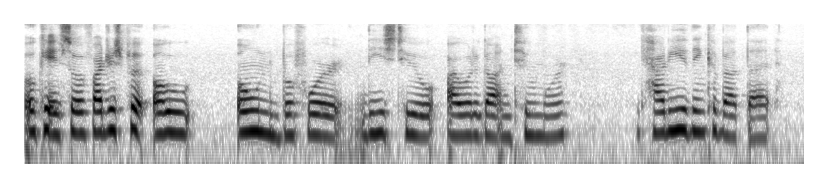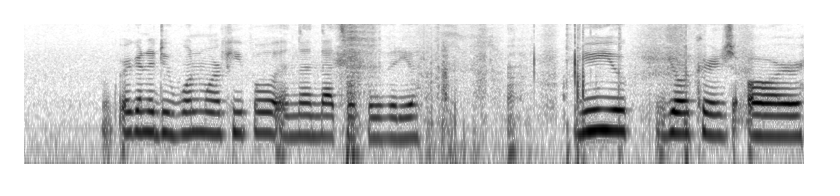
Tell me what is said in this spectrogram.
Okay, so if I just put O own before these two, I would have gotten two more. How do you think about that? We're gonna do one more people, and then that's it for the video. New Yorkers are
